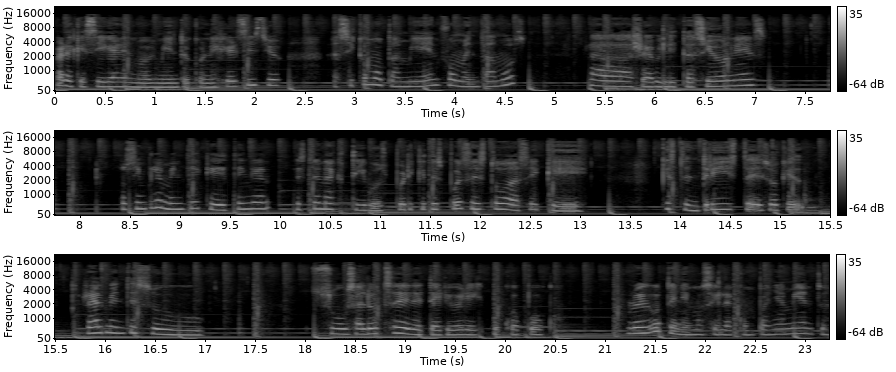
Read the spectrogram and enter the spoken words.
para que sigan en movimiento con ejercicio, así como también fomentamos las rehabilitaciones o simplemente que tengan estén activos porque después esto hace que que estén tristes o que realmente su, su salud se deteriore poco a poco. Luego tenemos el acompañamiento.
